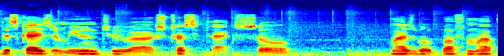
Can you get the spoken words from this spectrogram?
this guy's immune to uh, stress attacks, so might as well buff him up.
